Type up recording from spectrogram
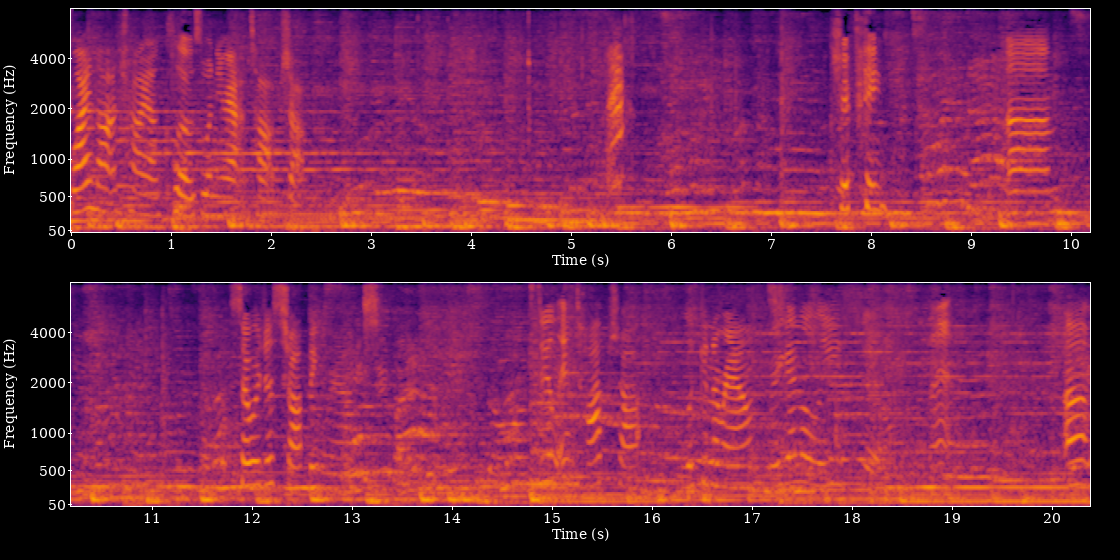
Why not try on clothes when you're at Topshop? Ah! Tripping. Um, so we're just shopping around. In looking around. We're gonna leave soon. Um,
